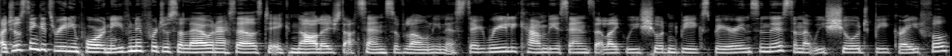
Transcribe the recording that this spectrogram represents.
I just think it's really important, even if we're just allowing ourselves to acknowledge that sense of loneliness. There really can be a sense that like we shouldn't be experiencing this and that we should be grateful.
